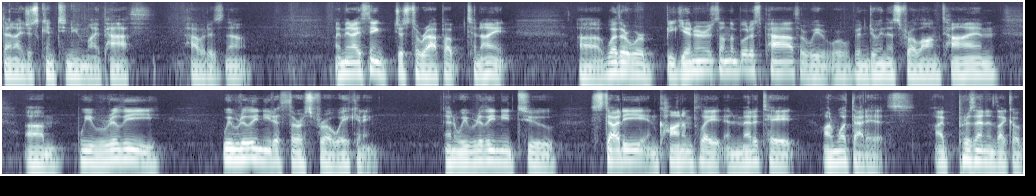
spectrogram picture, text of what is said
then I just continue my path how it is now. I mean, I think just to wrap up tonight, uh, whether we're beginners on the Buddhist path or we, have been doing this for a long time, um, we really, we really need a thirst for awakening, and we really need to study and contemplate and meditate on what that is. I presented like a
